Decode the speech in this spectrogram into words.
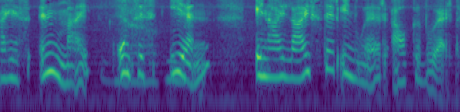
hy is in my. Ons is een en hy luister en hoor elke woord.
